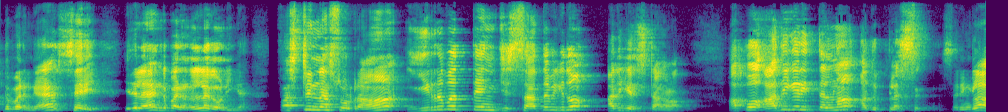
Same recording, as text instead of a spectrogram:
இது பாருங்க. சரி. இதில் இங்கே பாருங்க. நல்ல கவனிங்க. ஃபஸ்ட்டு என்ன சொல்கிறான் இருபத்தஞ்சி சதவிகிதம் அதிகரிச்சிட்டாங்களாம். அப்போது அதிகரித்தல்னா அது ப்ளஸ்ஸு சரிங்களா?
